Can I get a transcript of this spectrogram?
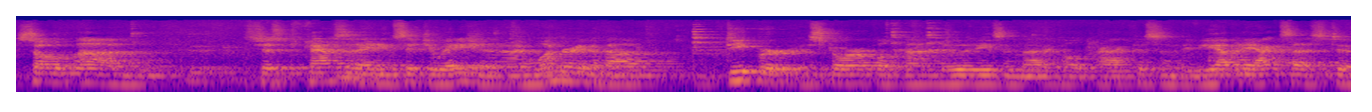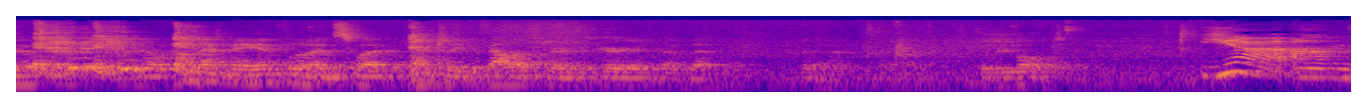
So um, it's just a fascinating situation. and I'm wondering about deeper historical continuities in medical practice, and if you have any access to you know, how that may influence what actually developed during the period of the, the, uh, the revolt. Yeah, um,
